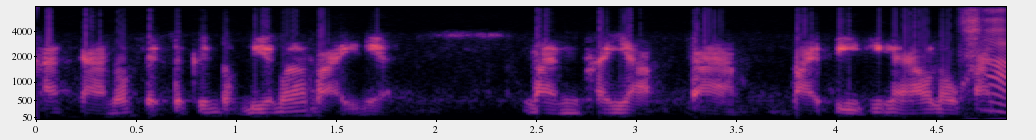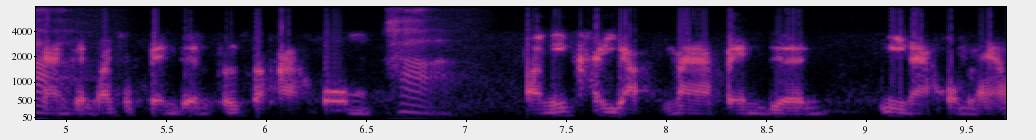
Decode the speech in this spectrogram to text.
คาดการณ์ว่าเฟดจะขึ้นดอกเบี้ยเมื่อไหร่เนี่ยมันขยับจากปลายปีที่แล้วเราคาดการณ์กันว่าจะเป็นเดือนพฤษภาคม ตอนนี้ขยับมาเป็นเดือนมีนาคมแล้ว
